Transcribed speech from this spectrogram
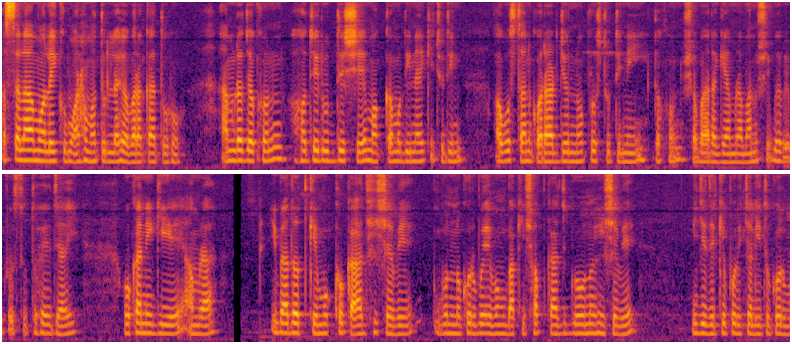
আসসালামু আলাইকুম আহমতুল্লাহ বারাকাতুহ আমরা যখন হজের উদ্দেশ্যে মক্কা মদিনায় কিছুদিন অবস্থান করার জন্য প্রস্তুতি নিই, তখন সবার আগে আমরা মানসিকভাবে প্রস্তুত হয়ে যাই। ওখানে গিয়ে আমরা ইবাদতকে মুখ্য কাজ হিসেবে গণ্য করব এবং বাকি সব কাজ গৌণ হিসেবে নিজেদেরকে পরিচালিত করব।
